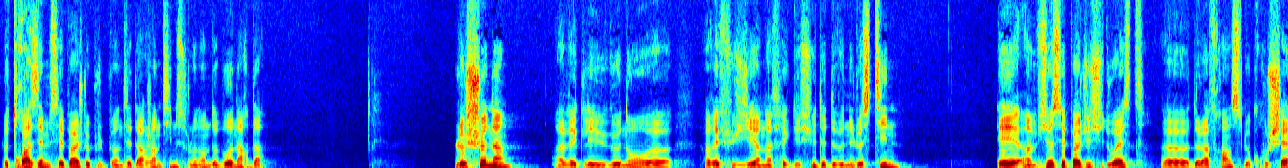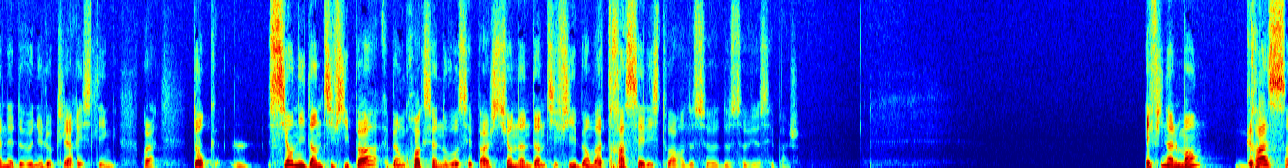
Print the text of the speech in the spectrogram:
le troisième cépage le plus planté d'Argentine sous le nom de Bonarda. Le chenin, avec les huguenots euh, réfugiés en Afrique du Sud, est devenu le Stin. Et un vieux cépage du sud-ouest euh, de la France, le Crouchen, est devenu le Clair Riesling. Donc, si on n'identifie pas, eh bien, on croit que c'est un nouveau cépage. Si on identifie, ben, on va tracer l'histoire de ce vieux cépage. Et finalement, grâce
